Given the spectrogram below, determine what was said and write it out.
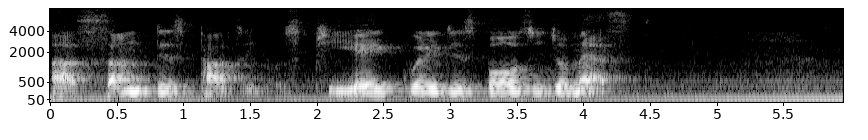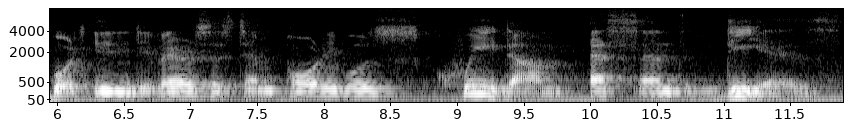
a sanctis patribus pieque dispositum est, ut in diversis temporibus quidam essent dies,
